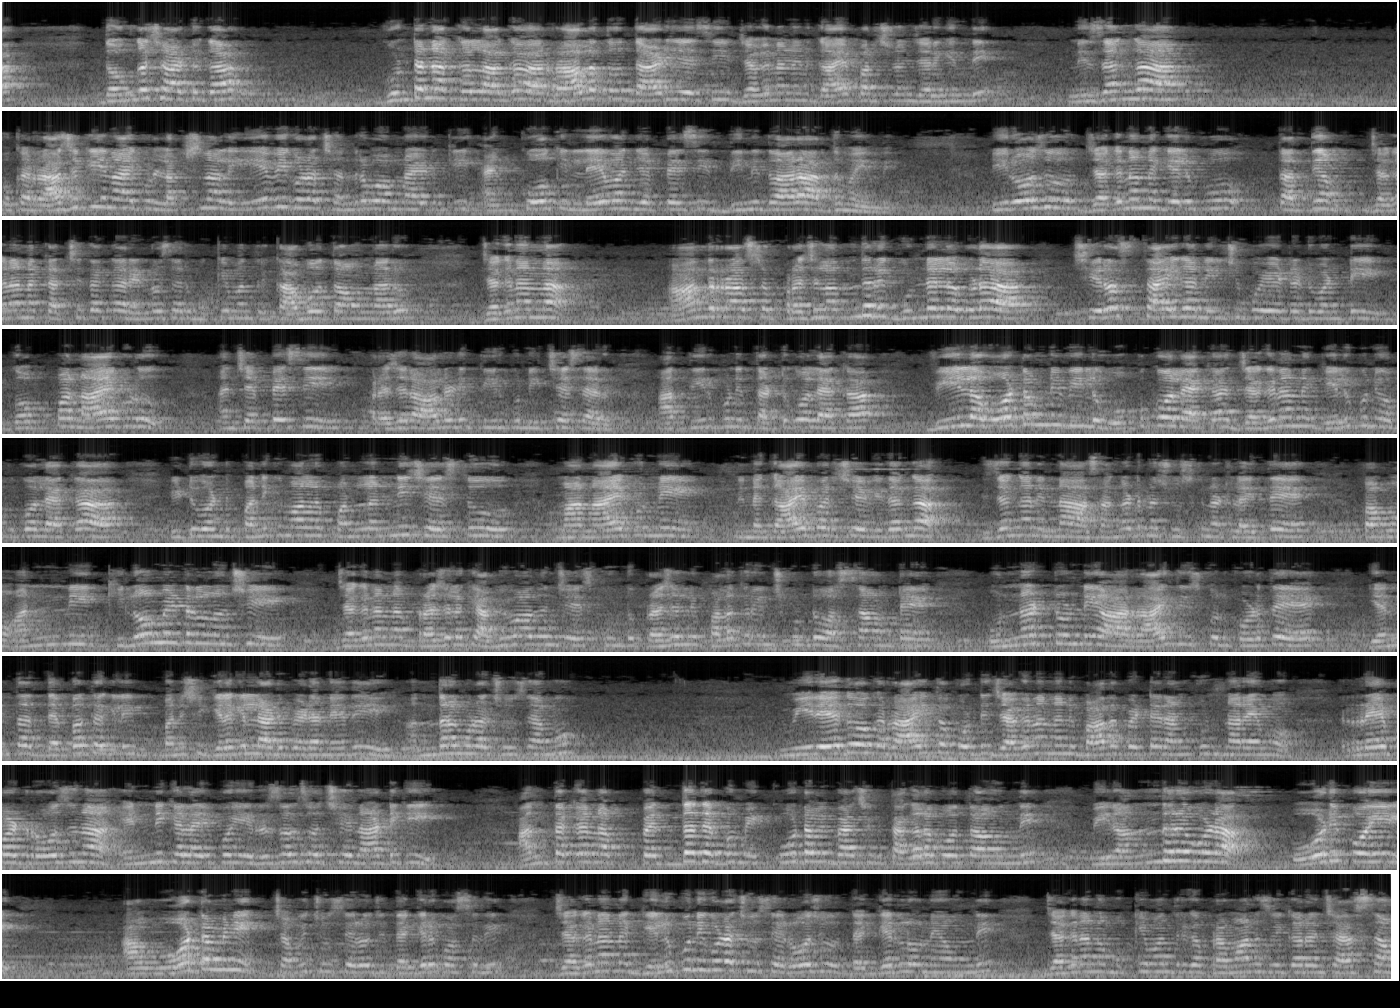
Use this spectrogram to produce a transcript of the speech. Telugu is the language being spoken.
దొంగచాటుగా గుంటనక్కలాగా రాళ్ళతో దాడి చేసి జగనన్నని గాయపరచడం జరిగింది. నిజంగా ఒక రాజకీయ నాయకుడి లక్షణాలు ఏవి కూడా చంద్రబాబు నాయుడుకి అండ్ కోకి లేవని చెప్పేసి దీని ద్వారా అర్థమైంది. ఈరోజు జగనన్న గెలుపు తథ్యం. జగనన్న ఖచ్చితంగా రెండోసారి ముఖ్యమంత్రి కాబోతా ఉన్నారు. జగనన్న ఆంధ్ర రాష్ట్ర ప్రజలందరి గుండెల్లో కూడా చిరస్థాయిగా నిలిచిపోయేటటువంటి గొప్ప నాయకుడు అని చెప్పేసి ప్రజలు ఆల్రెడీ తీర్పుని ఇచ్చేశారు. ఆ తీర్పుని తట్టుకోలేక వీళ్ళ ఓటమిని వీళ్ళు ఒప్పుకోలేక జగనన్న గెలుపుని ఒప్పుకోలేక ఇటువంటి పనికిమాలిన పనులన్నీ చేస్తూ మా నాయకుడిని నిన్న గాయపరిచే విధంగా నిజంగా నిన్న ఆ సంఘటన చూసుకున్నట్లయితే పాపం అన్ని కిలోమీటర్ల నుంచి జగనన్న ప్రజలకి అభివాదం చేసుకుంటూ ప్రజల్ని పలకరించుకుంటూ వస్తా ఉంటే ఉన్నట్టుండి ఆ రాయి తీసుకొని కొడితే ఎంత దెబ్బ తగిలి మనిషి గిలగిల్లాడిపోయాడు అనేది అందరం కూడా చూసాము మీరేదో ఒక రాయితో కొట్టి జగనన్నని బాధ పెట్టారు అనుకుంటున్నారేమో రేపటి రోజున ఎన్నికలు అయిపోయి రిజల్ట్స్ వచ్చే నాటికి అంతకన్నా పెద్ద దెబ్బ మీ కూటమి బ్యాచ్కి తగలబోతా ఉంది. మీరందరూ కూడా ఓడిపోయి ఆ ఓటమిని చవి చూసే రోజు దగ్గరకు వస్తుంది. జగనన్న గెలుపుని కూడా చూసే రోజు దగ్గరలోనే ఉంది. జగనన్న ముఖ్యమంత్రిగా ప్రమాణ స్వీకారం చేస్తా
